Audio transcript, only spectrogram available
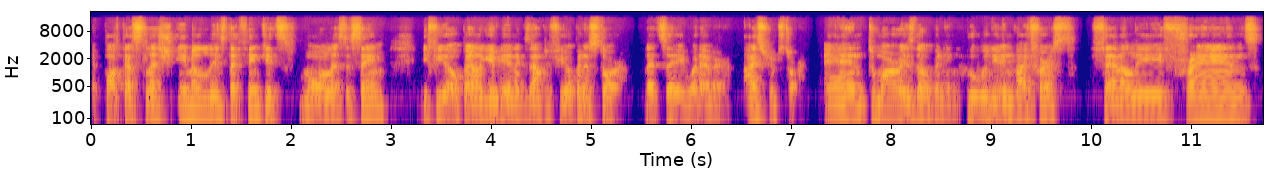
a podcast slash email list, I think it's more or less the same. If you open, I'll give you an example. If you open a store, let's say whatever, ice cream store, and tomorrow is the opening, who will you invite first? Family, friends,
